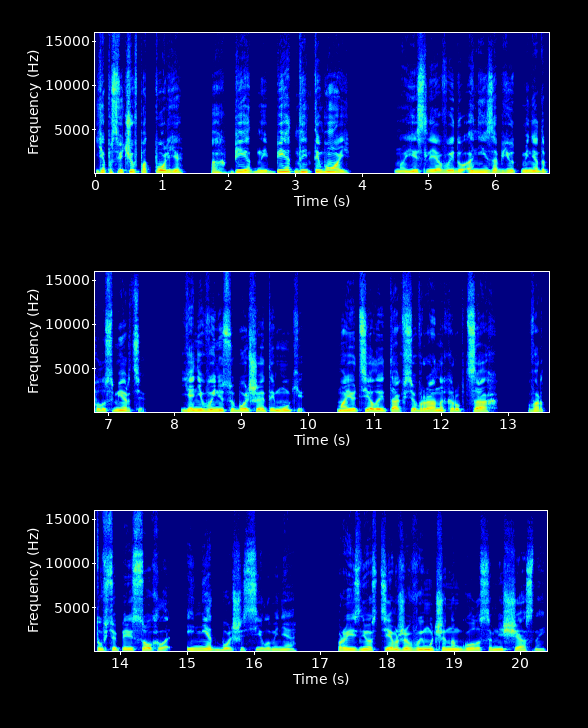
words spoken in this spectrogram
Я посвечу в подполье. Ах, бедный, бедный ты мой! Но если я выйду, они изобьют меня до полусмерти. Я не вынесу больше этой муки. Мое тело и так все в ранах и рубцах. Во рту все пересохло, и нет больше сил у меня», — произнес тем же вымученным голосом несчастный.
